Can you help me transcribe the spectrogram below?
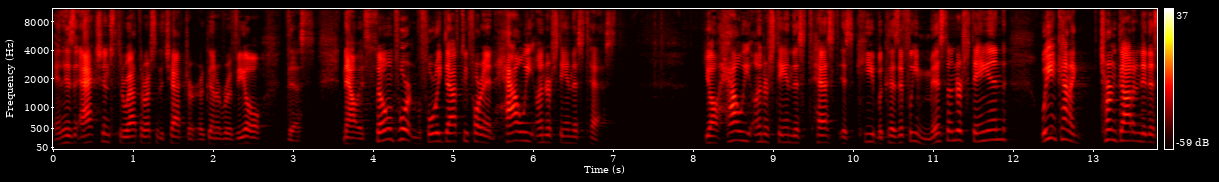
And his actions throughout the rest of the chapter are going to reveal this. Now, it's so important before we dive too far in how we understand this test. Y'all, how we understand this test is key because if we misunderstand, we can kind of turn God into this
